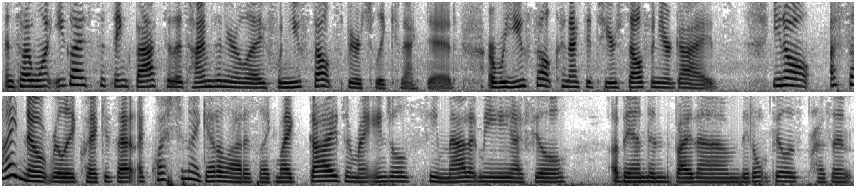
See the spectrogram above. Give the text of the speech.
And so I want you guys to think back to the times in your life when you felt spiritually connected or where you felt connected to yourself and your guides. You know, a side note, really quick, is that a question I get a lot is like, my guides or my angels seem mad at me. I feel abandoned by them. They don't feel as present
